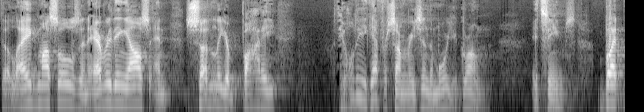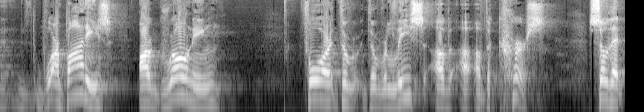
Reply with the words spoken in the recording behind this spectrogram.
the leg muscles and everything else, and suddenly your body, the older you get for some reason, the more you groan, it seems. But our bodies are groaning for the, the release of, of the curse so that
